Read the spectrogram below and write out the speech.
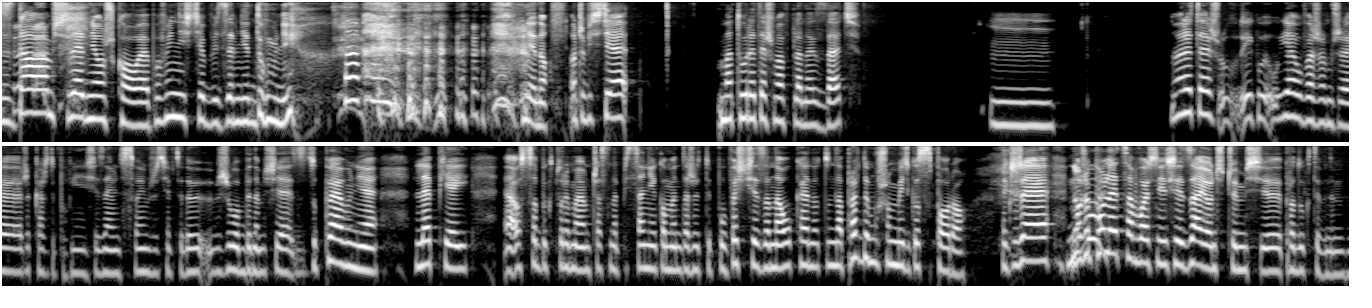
zdałam średnią szkołę, powinniście być ze mnie dumni. Nie no, oczywiście maturę też mam w planach zdać. Mm. No ale też jakby ja uważam, że, że każdy powinien się zająć swoim życiem, wtedy żyłoby nam się zupełnie lepiej. A osoby, które mają czas na pisanie komentarzy typu weź się za naukę, no to naprawdę muszą mieć go sporo. Także No może właśnie. polecam właśnie się zająć czymś e, produktywnym.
